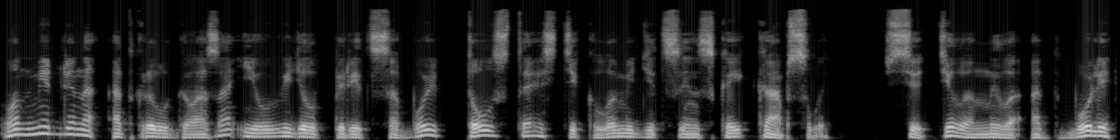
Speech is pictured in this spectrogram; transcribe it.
он медленно открыл глаза и увидел перед собой толстое стекло медицинской капсулы. Все тело ныло от боли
